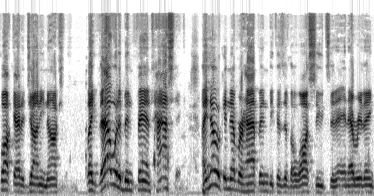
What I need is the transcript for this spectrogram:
fuck out of Johnny Knoxville. Like that would have been fantastic. I know it can never happen because of the lawsuits and, and everything,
